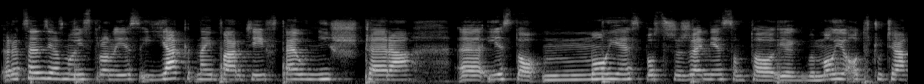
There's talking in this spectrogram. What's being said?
recenzja z mojej strony jest jak najbardziej w pełni szczera. E, jest to moje spostrzeżenie, są to jakby moje odczucia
